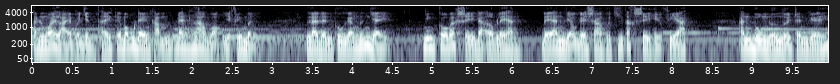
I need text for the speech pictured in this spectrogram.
Anh ngoái lại và nhìn thấy cái bóng đen thẳm đang lao vọt về phía mình. Landon cố gắng đứng dậy, nhưng cô bác sĩ đã ôm lấy anh, để anh vào ghế sau của chiếc taxi hiệu Fiat. Anh buông nửa người trên ghế,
